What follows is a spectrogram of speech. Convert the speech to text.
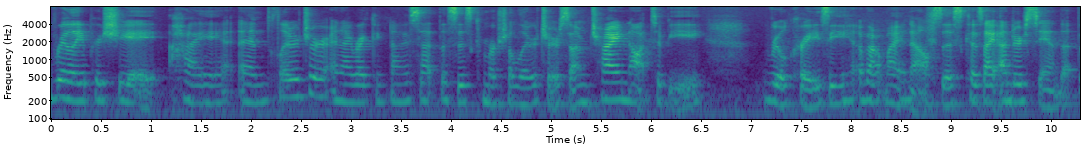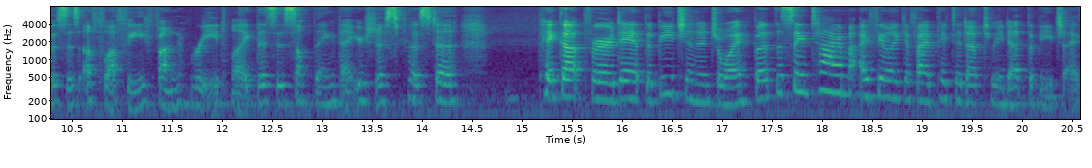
really appreciate high end literature and I recognize that this is commercial literature. So I'm trying not to be real crazy about my analysis because I understand that this is a fluffy, fun read. Like, this is something that you're just supposed to pick up for a day at the beach and enjoy. But at the same time, I feel like if I picked it up to read at the beach, I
